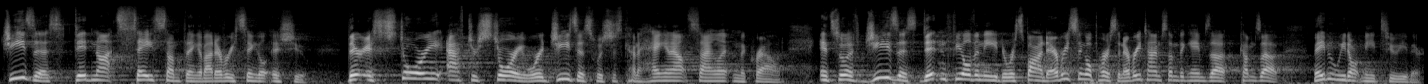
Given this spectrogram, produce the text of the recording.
Jesus did not say something about every single issue. There is story after story where Jesus was just kind of hanging out silent in the crowd. And so, if Jesus didn't feel the need to respond to every single person every time something comes up, comes up maybe we don't need to either.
